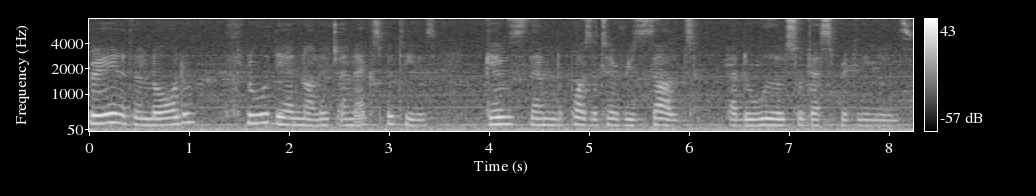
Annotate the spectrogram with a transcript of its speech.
Pray that the Lord, through their knowledge and expertise, gives them the positive result that the world so desperately needs.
